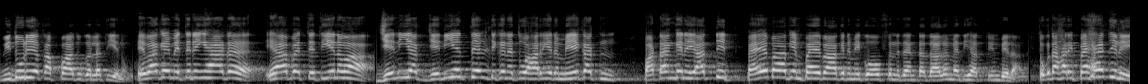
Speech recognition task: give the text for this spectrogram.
විදුලිය කප්පාදු කරලා තියෙනවා. ඒ වගේ මෙතනින් එහාට එහා පැත්තේ තියෙනවා ජෙනියක් ජෙනියෙත් තෙල් ටික නැතුව හරියට මේකත් පටන්ගෙන යද්දිත් පැය භාගෙන් පැය භාගෙට මේක ඕෆ් වෙන දැන්ට අදාළ මැදිහත් වීම වෙලා. එතකොට හරි පැහැදිලි.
